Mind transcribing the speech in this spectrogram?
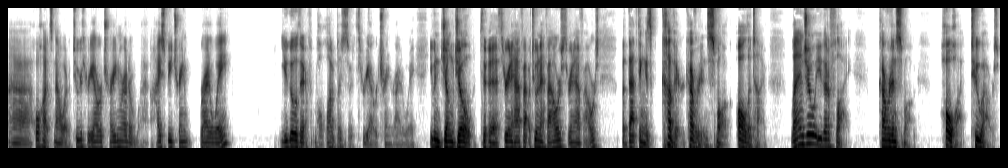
Uh, Hohhot's now what a two or three hour train ride, a high speed train ride away you go there. Well, a lot of places are three hour train ride away. Even Zhengzhou, th- uh, three and a half, two and a half hours, three and a half hours. But that thing is covered, covered in smog all the time. Lanzhou, you got to fly, covered in smog. Hohhot, two hours.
